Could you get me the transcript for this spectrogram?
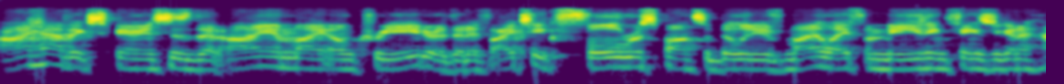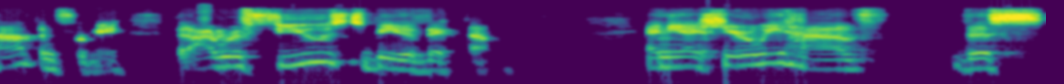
I have experiences that I am my own creator, that if I take full responsibility of my life, amazing things are going to happen for me, that I refuse to be the victim. And yet here we have this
